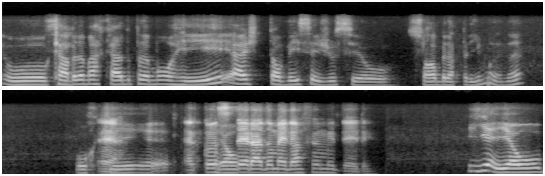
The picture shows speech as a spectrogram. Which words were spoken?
O Sim. Cabra Marcado para Morrer, acho que talvez seja o seu sobra-prima, né? Porque. É, é considerado é um... o melhor filme dele. E aí é o,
